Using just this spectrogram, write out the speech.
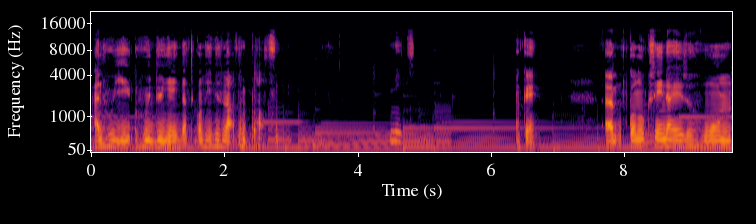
En hoe, je, hoe doe jij dat konijnen laten plassen? Niet. Oké. Ehm, het kon ook zijn dat je ze gewoon,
